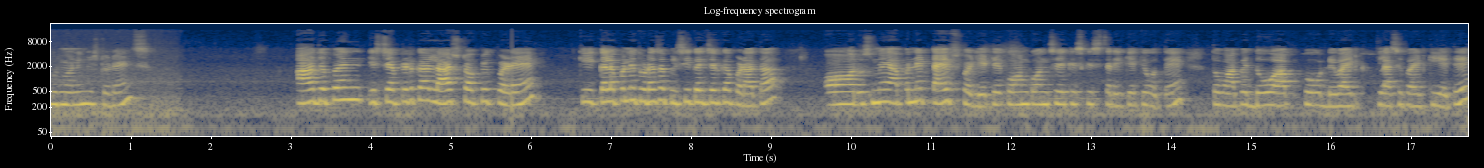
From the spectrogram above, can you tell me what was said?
Good morning students आज अपन इस chapter का लास्ट टॉपिक पढ़े हैं कि कल अपन ने थोड़ा सा पीसी कल्चर का पढ़ा था और उसमें अपन ने टाइप्स पढ़ लिए थे कौन कौन से किस किस तरीके के होते हैं। तो वहाँ पे दो आपको डिवाइड क्लासिफाइड किए थे।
